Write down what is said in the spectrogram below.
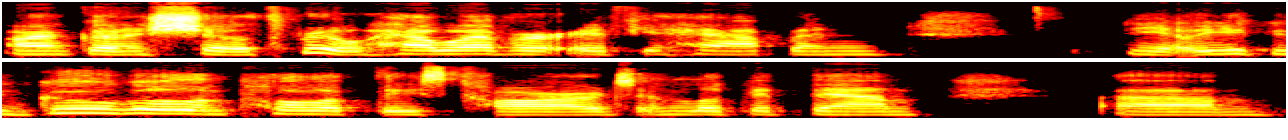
aren't going to show through. However, if you happen, you know, you can Google and pull up these cards and look at them. Um,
